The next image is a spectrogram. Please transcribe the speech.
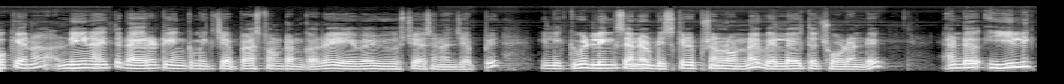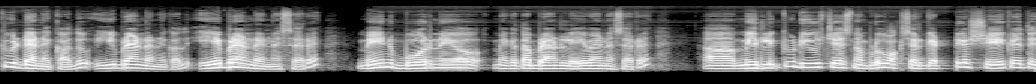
ఓకేనా? నేనైతే డైరెక్ట్గా ఇంక మీకు చెప్పేస్తుంటాను కదా ఏవేవి యూజ్ చేశానని చెప్పి. ఈ లిక్విడ్ లింక్స్ అనేవి డిస్క్రిప్షన్లో ఉన్నాయి వెళ్ళి అయితే చూడండి. అండ్ ఈ లిక్విడ్ అనే కాదు ఈ బ్రాండ్ అనే కాదు ఏ బ్రాండ్ అయినా సరే మెయిన్ బోర్నియో మిగతా బ్రాండ్లు ఏవైనా సరే మీరు లిక్విడ్ యూజ్ చేసినప్పుడు ఒకసారి గట్టిగా షేక్ అయితే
